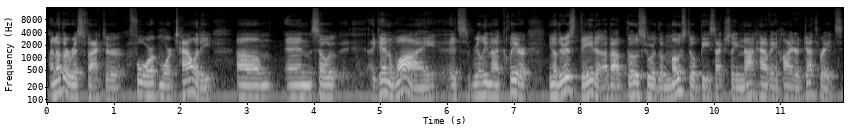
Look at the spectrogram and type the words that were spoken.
another risk factor for mortality. Um, and so again, why, it's really not clear. You know, there is data about those who are the most obese actually not having higher death rates.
